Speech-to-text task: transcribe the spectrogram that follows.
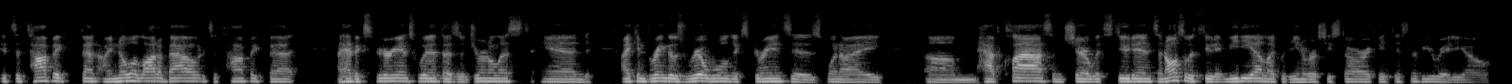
it's a topic that I know a lot about. It's a topic that I have experience with as a journalist, and I can bring those real world experiences when I um, have class and share with students and also with student media, like with the University Star, KTSW Radio.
